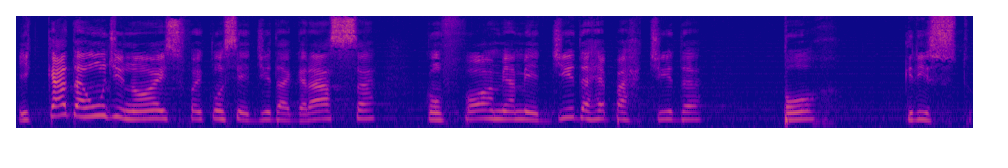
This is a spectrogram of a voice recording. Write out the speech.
E cada um de nós foi concedida a graça conforme a medida repartida por Cristo.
